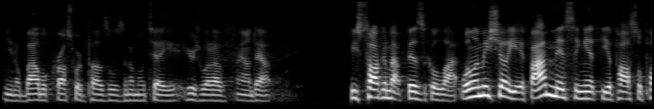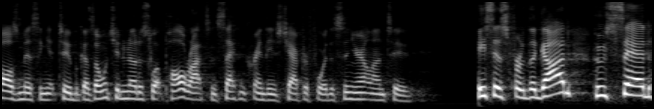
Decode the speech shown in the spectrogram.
you know, Bible crossword puzzles, and I'm going to tell you, here's what I've found out. He's talking about physical light. Well, let me show you. If I'm missing it, the Apostle Paul's missing it too, because I want you to notice what Paul writes in 2 Corinthians chapter 4. This is in your outline too. He says, For the God who said,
